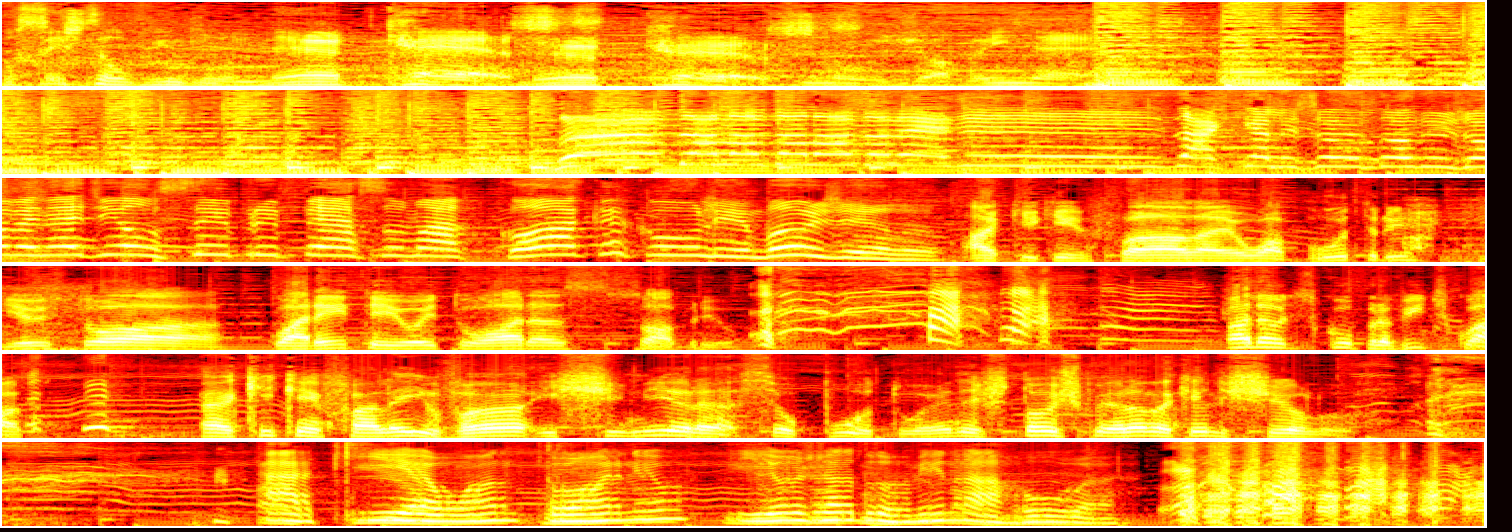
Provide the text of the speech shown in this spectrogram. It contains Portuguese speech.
Você está ouvindo o Nerdcast, Nerdcast no Jovem Nerd. Landa, landa, landa, nerds! Aqui é Alexandre Antônio, Jovem Nerd, e eu sempre peço uma coca com limão e gelo. Aqui quem fala é o Abutre e eu estou há 48 horas sóbrio. Ah não, desculpa, 24. Aqui quem fala é Ivan e Chimira, seu puto, eu ainda estou esperando aquele estilo. Aqui é o Antônio e eu já dormi na rua.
